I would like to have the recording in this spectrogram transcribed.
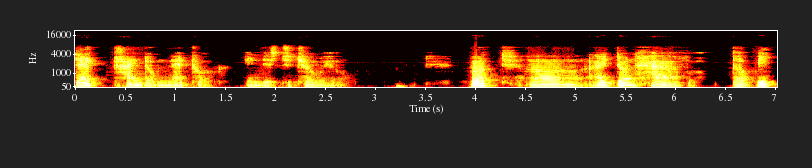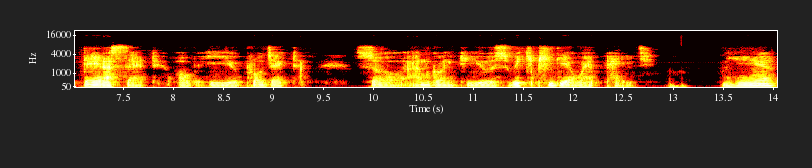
that kind of network in this tutorial. But uh, I don't have the big data set of EU project. So I'm going to use Wikipedia web page. Here,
